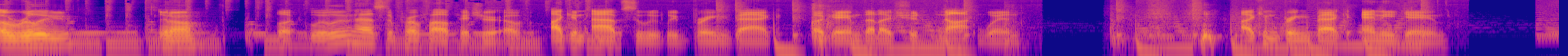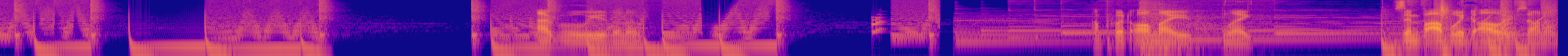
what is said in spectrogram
a really, you know, Look, Lulu has the profile picture of I can absolutely bring back a game that I should not win. I can bring back any game. I believe in him. I'll put all my, like, Zimbabwe dollars on him.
